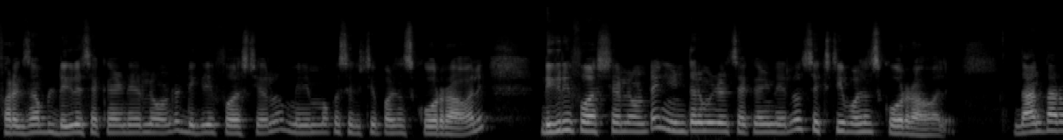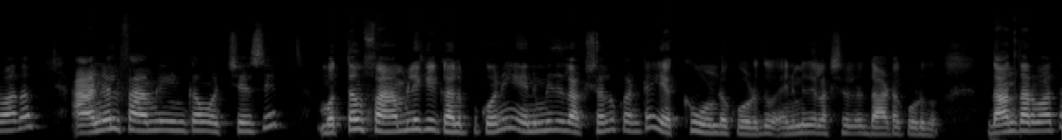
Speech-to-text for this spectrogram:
for example degree second ఇయర్లో ఉంటే డిగ్రీ ఫస్ట్ ఇయర్లో మినిమం ఒక సిక్స్టీ పర్సెంట్ స్కోర్ రావాలి. డిగ్రీ ఫస్ట్ ఇయర్లో ఉంటే ఇంటర్మీడియట్ సెకండ్ ఇయర్లో సిక్స్టీ పర్సెంట్ స్కోర్ రావాలి. దాని తర్వాత యాన్యువల్ ఫ్యామిలీ ఇన్కమ్ వచ్చేసి మొత్తం ఫ్యామిలీకి కలుపుకొని ఎనిమిది లక్షలు కంటే ఎక్కువ ఉండకూడదు ఎనిమిది లక్షలు దాటకూడదు. దాని తర్వాత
